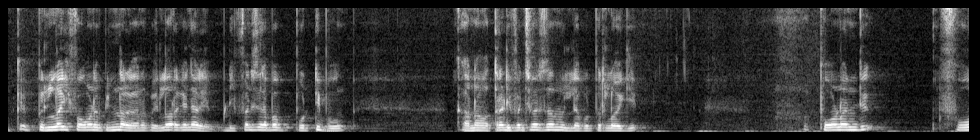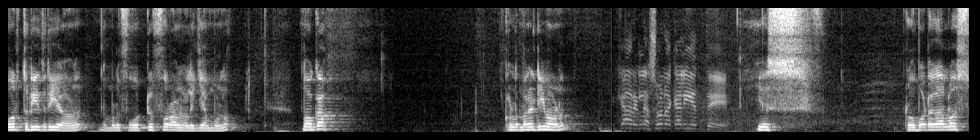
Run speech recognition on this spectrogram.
ഓക്കെ പിള്ളേക്ക് ഫോമാണ് പിന്നർ കാരണം പിള്ളർ അറിയാം ഡിഫൻസ് ചിലപ്പോൾ പൊട്ടിപ്പോവും. കാരണം അത്ര ഡിഫൻസ് ഫാൻസ് ഒന്നും ഇല്ല പിള്ളോയ്ക്ക് ഓപ്പോണന്റ് ഫോർ ത്രീ ത്രീ ആണ്. നമ്മൾ ഫോർ ടു ഫോർ ആണ് കളിക്കാൻ പോകുന്നത് നോക്കാം. കൊള്ളമല ടീമാണ്. Yes Roberto Carlos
